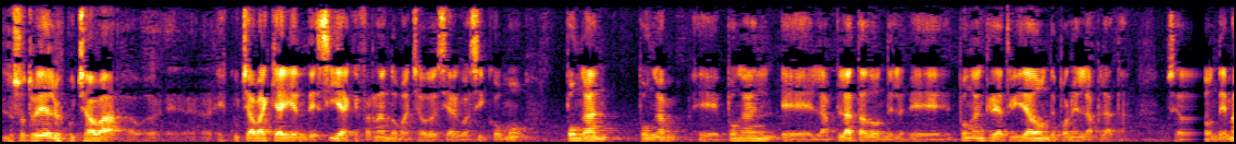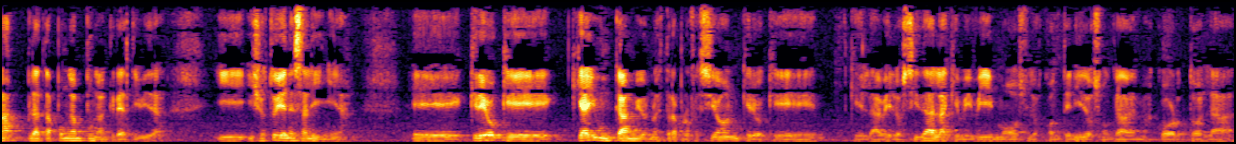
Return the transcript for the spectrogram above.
Los otros días lo escuchaba, eh, escuchaba que alguien decía, que Fernando Machado decía algo así como pongan, pongan, eh, pongan eh, la plata donde, pongan creatividad donde ponen la plata. O sea, donde más plata pongan, pongan creatividad. Y, y yo estoy en esa línea. Creo que, que hay un cambio en nuestra profesión, creo que, que la velocidad a la que vivimos, los contenidos son cada vez más cortos, la,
